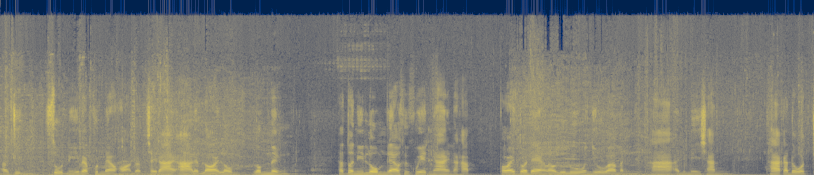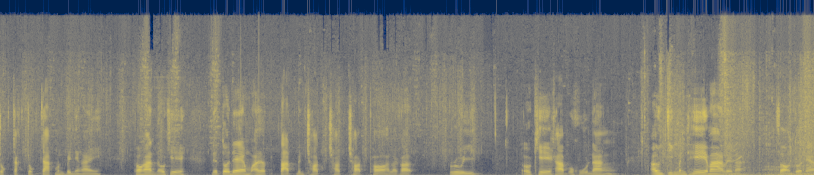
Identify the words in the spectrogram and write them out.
เอาจริงสูตรนี้แบบคุณแมวหอนแบบใช้ได้ อ่าเรียบร้อยล้มล้มหนึ่งถ้าตัวนี้ล้มแล้วคือเควสง่ายนะครับ เพราะไอ้ตัวแดงเรารู้ๆกันอยู่ว่ามันท่าแอนิเมชันท่ากระโดดจกจักจกจักมันเป็นยังไง เพราะงั้นโอเค เดี๋ยวตัวแดงผมอาจจะตัดเป็นช็อตช็อตช็อตพอแล้วก็รุยโอเคครับโอ้โหนั่ง เอาจริงมันเท่มากเลยนะสองตัวเนี้ย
